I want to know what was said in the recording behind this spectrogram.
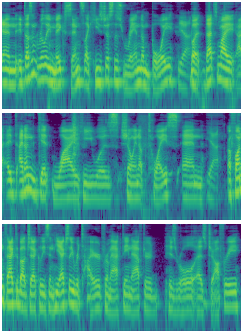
and it doesn't really make sense like he's just this random boy Yeah. but that's my i i don't get why he was showing up twice and Yeah. a fun fact about Jack Gleeson, he actually retired from acting after his role as Joffrey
